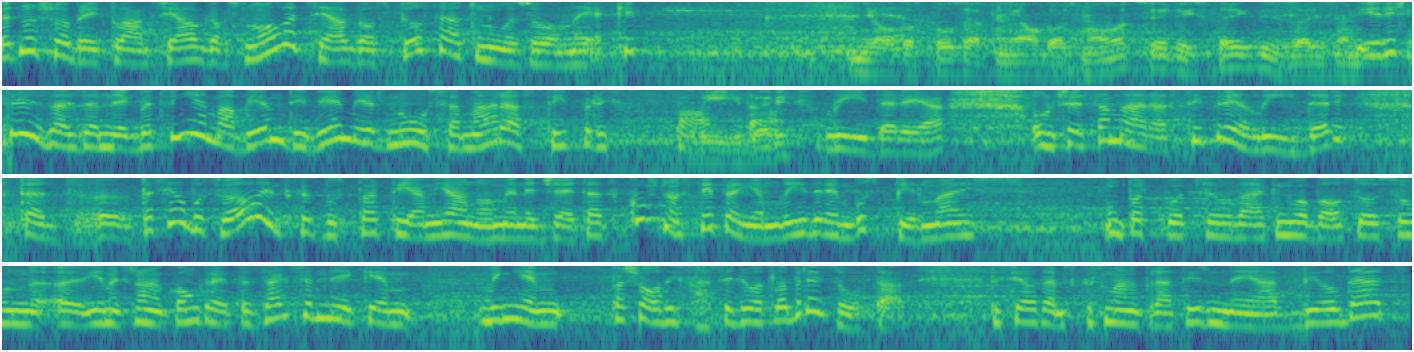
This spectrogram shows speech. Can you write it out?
Bet nu, šobrīd plāns Jēlgavas novads, Jēlgavas pilsētu un Jelgavas pilsēta un Jelgavas novads ir izteikti zaļzemnieki. Ir izteikti zaļzemnieki, bet viņiem abiem diviem ir nu, samērā stipri pārstāvji. Līderi. līderi jā. un šie samērā stiprie līderi, tad uh, tas jau būs vēl viens, kas būs partijām jānomenedžē. Tad kurš no stiprajiem līderiem būs pirmais? Un par ko cilvēki nobalsos. Un, eh, ja mēs runājam konkrēti par zaļsemniekiem, viņiem pašvaldībās ir ļoti labi rezultāti. Tas jautājums, kas manuprāt ir neatbildēts,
